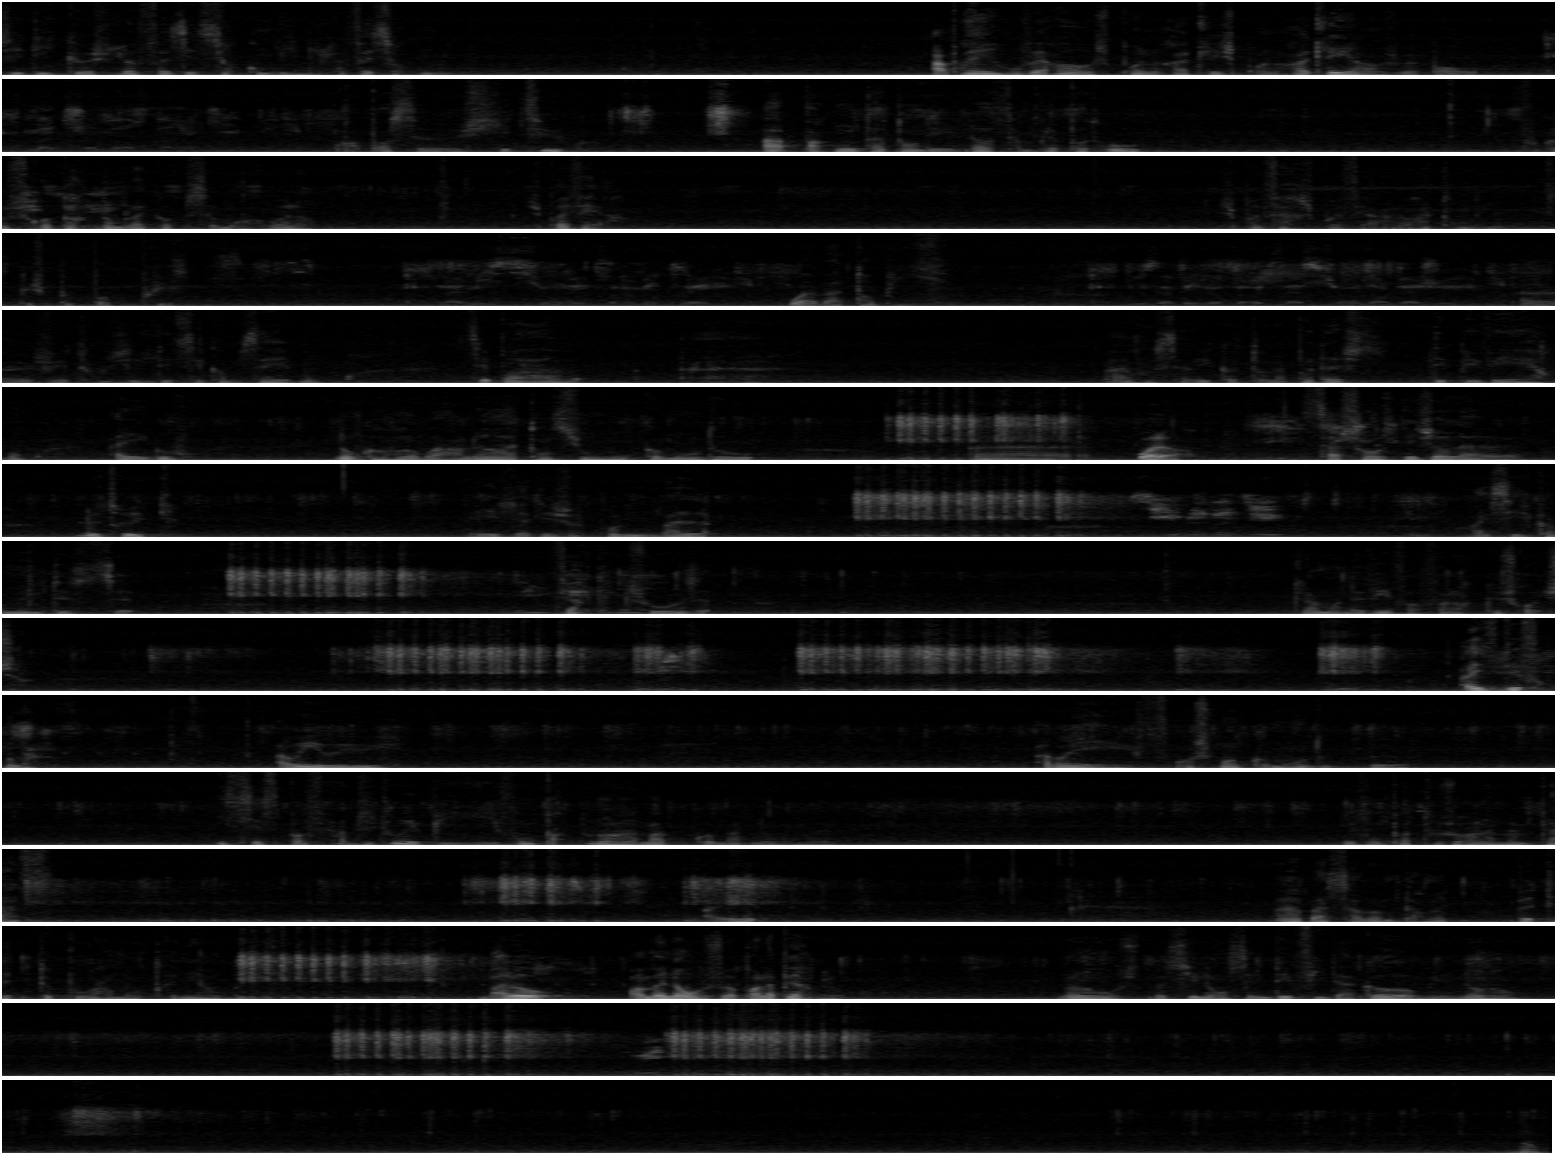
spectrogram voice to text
J'ai dit que je le faisais sur combine, je le fais sur combine. Après, on verra. Je prends une raclée, je prends une raclée. Hein. Je vais pas... On va pas se chier dessus, quoi. Ah, par contre, attendez. Là, ça me plaît pas trop. Faut que je reparte dans Black Ops, moi. Voilà. Je préfère. Je préfère, je préfère. Alors, attendez. Est-ce que je peux pas plus? La mission est chronométrée. Ouais, bah, tant pis. Vous avez l'autorisation d'engager. Euh, je vais de le laisser comme ça. et Bon, c'est pas grave. Euh, Ah, vous savez, quand on n'a pas d'H- des PVR, bon, allez, go. Donc, on va voir. Là, attention, commando. Euh, voilà. Ça change déjà le truc. Et j'ai déjà pour une balle. On va essayer quand même de se faire quelque chose. Là, à mon avis, il va falloir que je rush. Ah, ils se défendent. Ah oui, oui, oui. Ah ouais, franchement, commando, euh, ils se laissent pas faire du tout et puis ils vont partout dans la map, quoi, maintenant. Ils vont pas toujours à la même place. Allez. Ah bah ça va me permettre peut-être de pouvoir m'entraîner en. Bah alors, ah mais non, je dois pas la perdre. Non, non, je me suis lancé le défi, d'accord, mais non, non. Bon.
